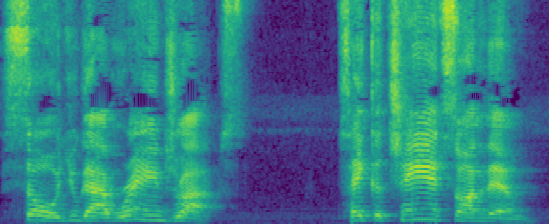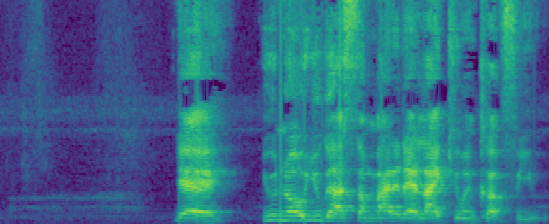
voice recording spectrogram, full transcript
So you got raindrops. Take a chance on them. Yeah, you know you got somebody that like you and cut for you.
